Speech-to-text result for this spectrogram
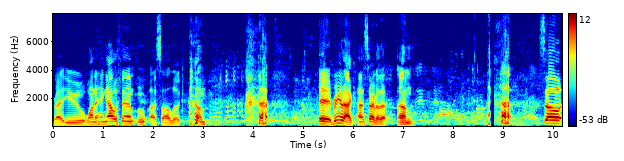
right? You want to hang out with them. Oop, I saw a look. Um, hey, bring it back. Uh, sorry about that. Um, so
